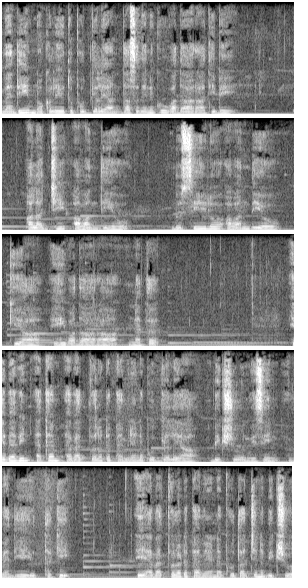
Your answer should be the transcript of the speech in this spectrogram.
වැඳීම් නොකළ යුතු පුද්ගලයන් දස දෙනෙකු වදාරා තිබේ. අලජ්ජි අවන්දියෝ දුස්සීලෝ අවන්දියෝ කියා එහි වදාරා නැත. එබැවින් ඇතැම් ඇවැත්වලට පැමිණෙන පුද්ගලයා භික්‍ෂූන් විසින් වැඳිය යුත්තකි. ඒ ඇවැත්වලට පැමිණෙන පෘතජ්ජන භික්‍ෂුව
